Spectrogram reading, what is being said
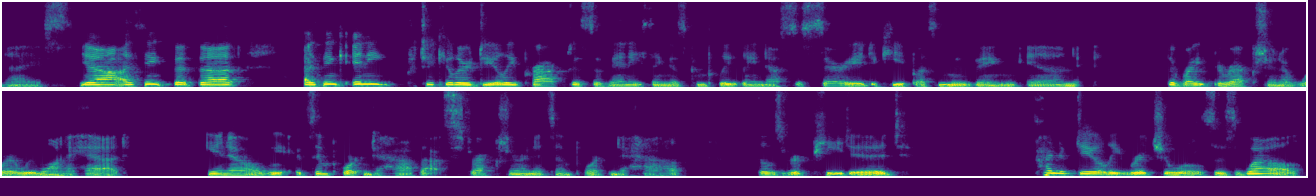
Nice. Yeah, I think that that I think any particular daily practice of anything is completely necessary to keep us moving in the right direction of where we want to head. You know, we, it's important to have that structure and it's important to have those repeated kind of daily rituals as well.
